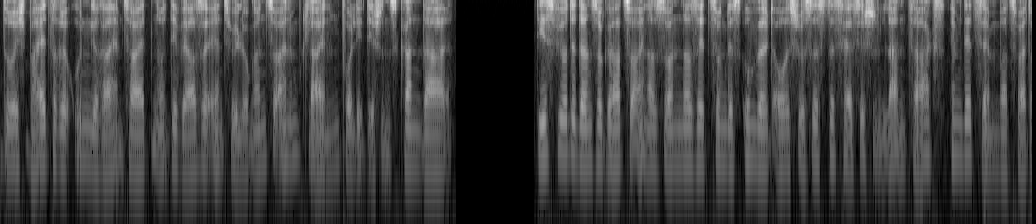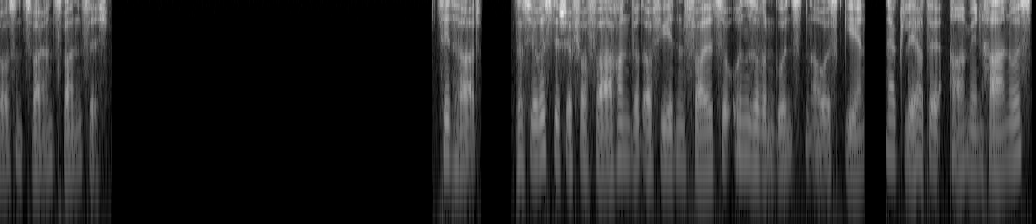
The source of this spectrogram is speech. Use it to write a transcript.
durch weitere Ungereimtheiten und diverse Enthüllungen zu einem kleinen politischen Skandal. Dies führte dann sogar zu einer Sondersitzung des Umweltausschusses des Hessischen Landtags im Dezember 2022. Zitat Das juristische Verfahren wird auf jeden Fall zu unseren Gunsten ausgehen, erklärte Armin Hanus,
